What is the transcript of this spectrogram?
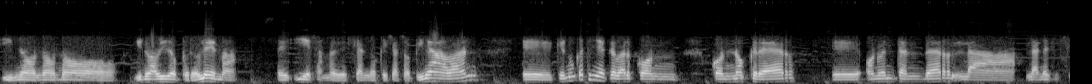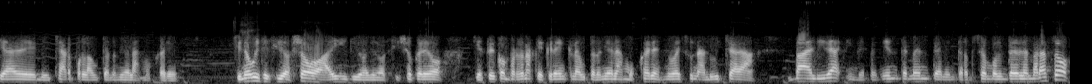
y no, no, no, y no ha habido problema. y ellas me decían lo que ellas opinaban, eh, que nunca tenía que ver con, con no creer eh, o no entender la, la, necesidad de luchar por la autonomía de las mujeres. Si no hubiese sido yo ahí, digo, digo, si yo creo, si estoy con personas que creen que la autonomía de las mujeres no es una lucha válida, independientemente de la interrupción voluntaria del embarazo,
